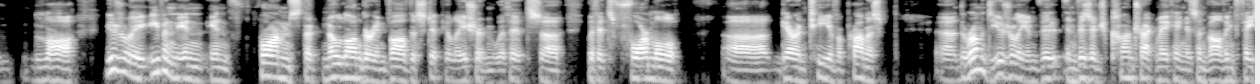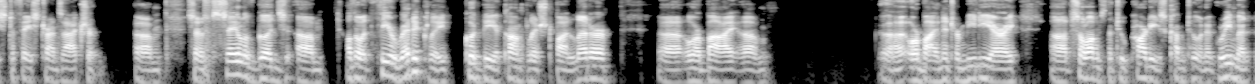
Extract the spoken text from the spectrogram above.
law, usually even in in forms that no longer involve the stipulation with its uh, with its formal uh, guarantee of a promise. Uh, the Romans usually envi- envisage contract making as involving face-to-face transaction. Um, so, sale of goods, um, although it theoretically could be accomplished by letter uh, or by um, uh, or by an intermediary, uh, so long as the two parties come to an agreement,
